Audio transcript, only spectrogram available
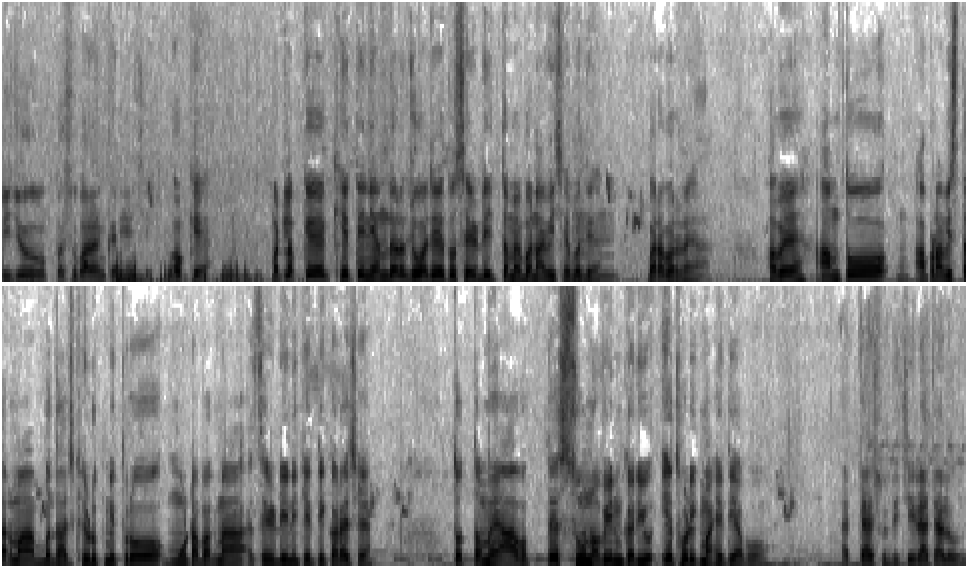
બીજું પશુપાલન કરીએ છીએ. ઓકે. મતલબ કે ખેતીની અંદર જોવા જઈએ તો શેરડી જ તમે બનાવી છે બધે. બરાબર ને. હવે આમ તો આપણા વિસ્તારમાં બધા જ ખેડૂત મિત્રો મોટાભાગના શેરડીની ખેતી કરે છે. તો તમે આ વખતે શું નવીન કર્યું? એ થોડીક માહિતી આપો. અત્યાર સુધી ચીલા ચાલુ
